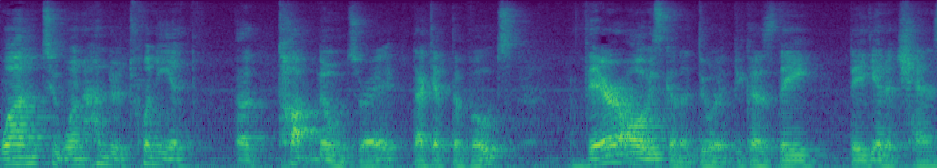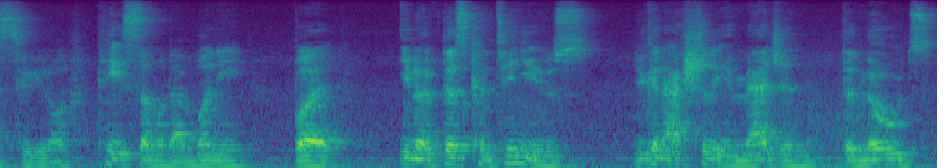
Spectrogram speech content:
one to one hundred twentieth uh, top nodes, right, that get the votes, they're always gonna do it because they they get a chance to you know taste some of that money. But you know, if this continues, you can actually imagine the nodes,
